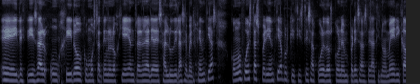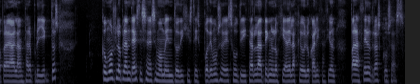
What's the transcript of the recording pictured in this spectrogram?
eh, y decidís dar un giro con vuestra tecnología y entrar en el área de salud y las emergencias. ¿Cómo fue esta experiencia? Porque hicisteis acuerdos con empresas de Latinoamérica para lanzar proyectos. ¿Cómo os lo planteasteis en ese momento? Dijisteis, ¿podemos utilizar la tecnología de la geolocalización para hacer otras cosas?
